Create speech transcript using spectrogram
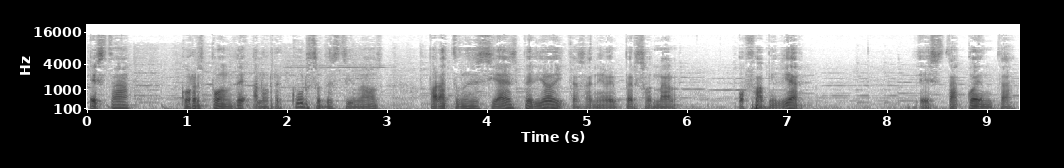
Esta corresponde a los recursos destinados para tus necesidades periódicas a nivel personal o familiar. Esta cuenta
